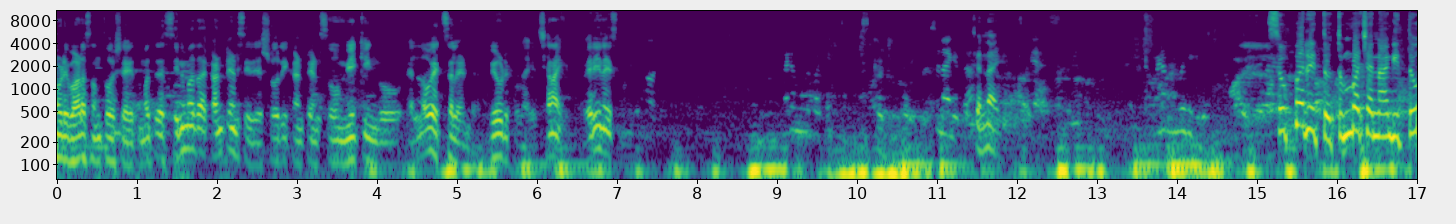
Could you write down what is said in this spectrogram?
ನೋಡಿ ಬಹಳ ಸಂತೋಷ ಆಯಿತು. ಮತ್ತು ಸಿನಿಮಾದ ಕಂಟೆಂಟ್ಸ್ ಇದೆ ಸ್ಟೋರಿ ಕಂಟೆಂಟ್ಸು ಮೇಕಿಂಗು ಎಲ್ಲವೂ ಎಕ್ಸಲೆಂಟ್ ಬ್ಯೂಟಿಫುಲ್ ಆಗಿದೆ ಚೆನ್ನಾಗಿದೆ ವೆರಿ ನೈಸ್ ಮೂವಿ ಸೂಪರ್ ಇತ್ತು ತುಂಬಾ ಚೆನ್ನಾಗಿತ್ತು.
